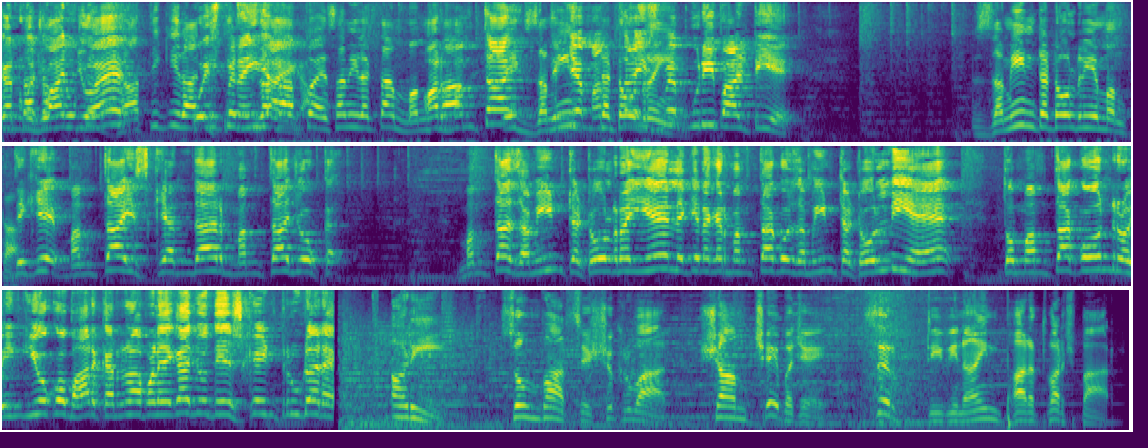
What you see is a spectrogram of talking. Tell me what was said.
का नौजवान जो है जाति की वो इस पे नहीं जाएगा। आपको ऐसा नहीं लगता? ममता और ममता एक ज़मीन टटोल रही है। पूरी पार्टी है। ज़मीन टटोल रही है ममता। देखिए ममता इसके अंदर ममता जो ममता ज़मीन टटोल रही है लेकिन अगर ममता को ज़मीन टटोलनी है तो ममता को उन रोहिंगियों को बाहर करना पड़ेगा जो देश के इंट्रूडर है। अड़ी सोमवार से शुक्रवार शाम छह बजे सिर्फ़ टीवी नाइन भारतवर्ष पर।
